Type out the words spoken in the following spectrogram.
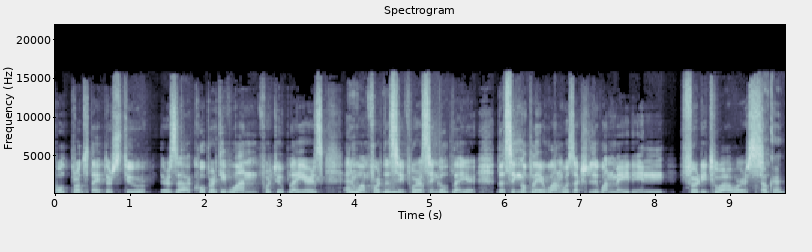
old prototype there's two there's a cooperative one for two players and mm-hmm. one for the mm-hmm. for a single player the single player one was actually the one made in 32 hours. Okay.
